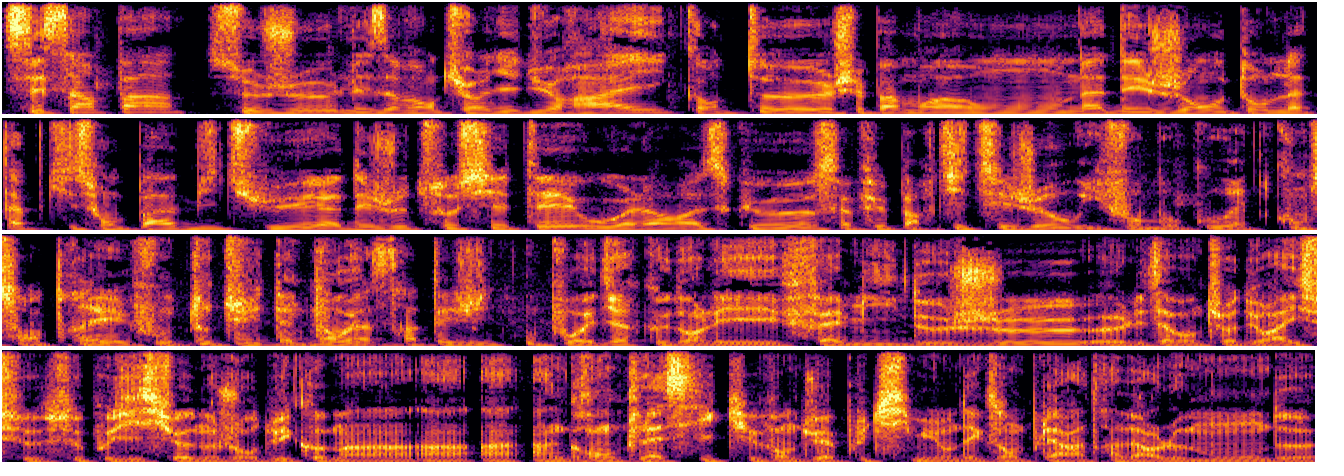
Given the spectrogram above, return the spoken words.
C'est sympa ce jeu, les aventuriers du rail. Quand euh, je sais pas moi, on a des gens autour de la table qui sont pas habitués à des jeux de société, ou alors est-ce que ça fait partie de ces jeux où il faut beaucoup être concentré, il faut tout de suite être dans la stratégie? On pourrait dire que dans les familles de jeux, euh, les aventures du rail se, se positionnent aujourd'hui comme un, un- un grand classique vendu à plus de 6 millions d'exemplaires à travers le monde, euh,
